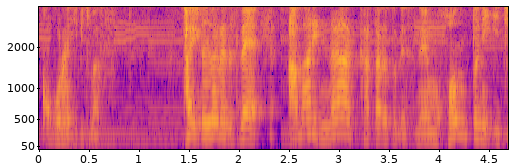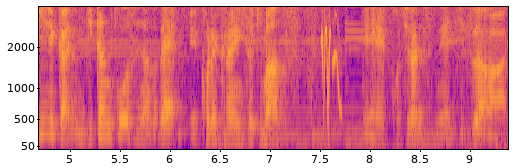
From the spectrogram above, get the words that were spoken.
心に響きます。はい、というわけでですね、あまり長く語るとですね、もう本当に1時間、2時間コースなので、これくらいにしておきます。えー、こちらですね、実は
